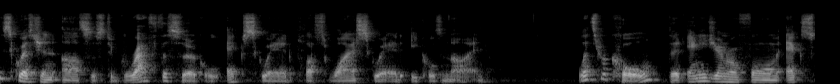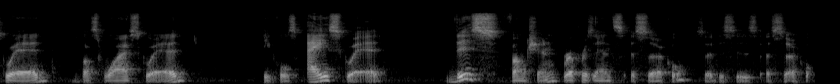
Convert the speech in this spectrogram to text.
This question asks us to graph the circle x squared plus y squared equals 9. Let's recall that any general form x squared plus y squared equals a squared. This function represents a circle, so this is a circle,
